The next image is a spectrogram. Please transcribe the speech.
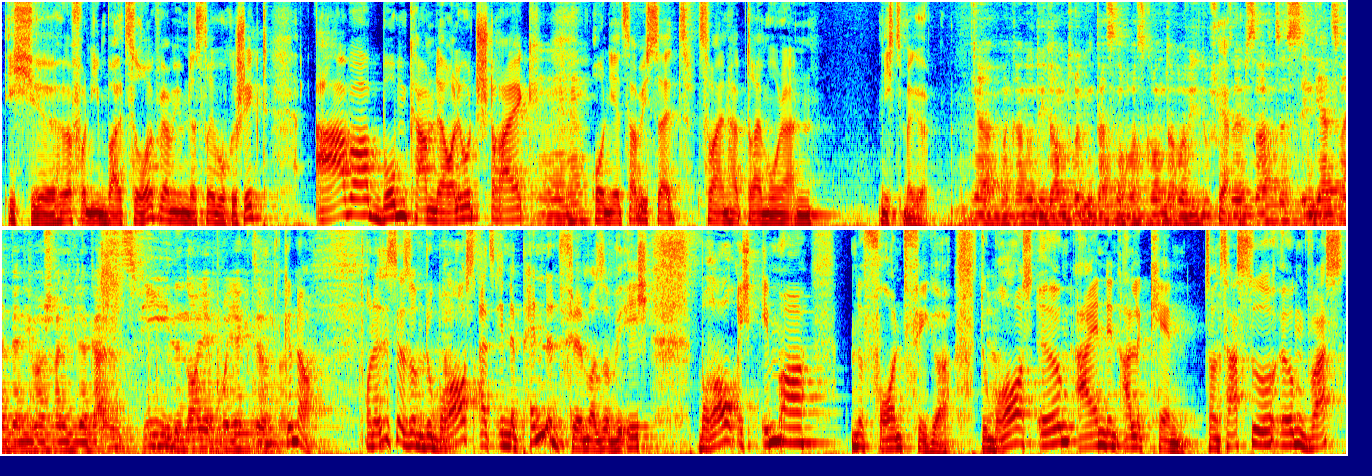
ich äh, höre von ihm bald zurück. Wir haben ihm das Drehbuch geschickt. Aber bumm kam der Hollywood-Streik und jetzt habe ich seit zweieinhalb, drei Monaten nichts mehr gehört. Ja, man kann nur die Daumen drücken, dass noch was kommt, aber wie du schon Ja. selbst sagtest, in der Zeit werden die wahrscheinlich wieder ganz viele neue Projekte. Und Genau. Und es ist ja so, du brauchst als Independent-Filmer, so wie ich, brauche ich immer eine Frontfigur. Du brauchst irgendeinen, den alle kennen. Sonst hast du irgendwas,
